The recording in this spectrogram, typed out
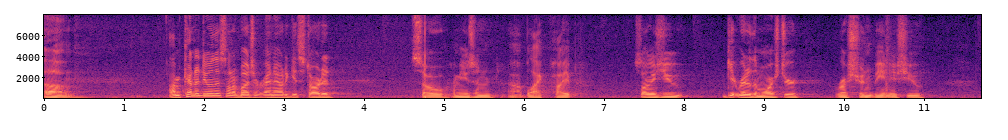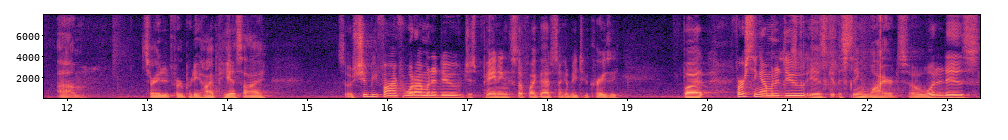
Um, I'm kind of doing this on a budget right now to get started. So I'm using uh, black pipe as long as you get rid of the moisture, rust shouldn't be an issue. Um, it's rated for a pretty high PSI. So it should be fine for what I'm gonna do, just painting, stuff like that. It's not gonna be too crazy. But first thing I'm gonna do is get this thing wired. So what it is,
